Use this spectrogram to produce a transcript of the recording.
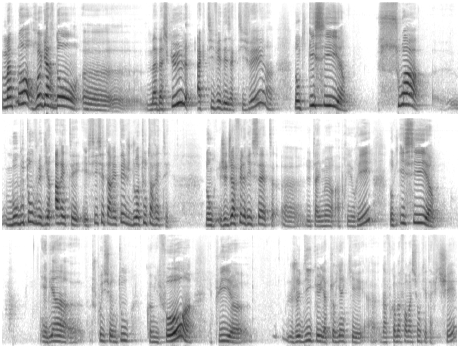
Maintenant, regardons ma bascule, activer, désactiver. Donc ici, soit mon bouton voulait dire arrêter et si c'est arrêté, je dois tout arrêter. Donc j'ai déjà fait le reset euh, du timer a priori. Donc ici, eh bien, euh, je positionne tout comme il faut et puis euh, je dis qu'il n'y a plus rien qui est comme information qui est affichée.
